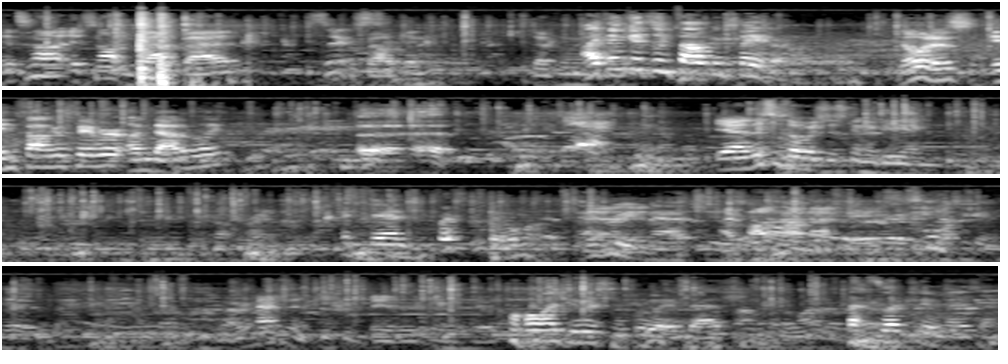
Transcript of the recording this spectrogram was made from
It's not it's not that bad. Six. Falcon. Definitely. I think it's in Falcon's favor. No, it is in Falcon's favor, undoubtedly. Yeah, this is always just gonna be in. And Dan, did you press kill? Every match is I paused my match in for- favor if he doesn't get hit. Every match is in Peach's favor. All I do is super wave dash. That's actually amazing.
